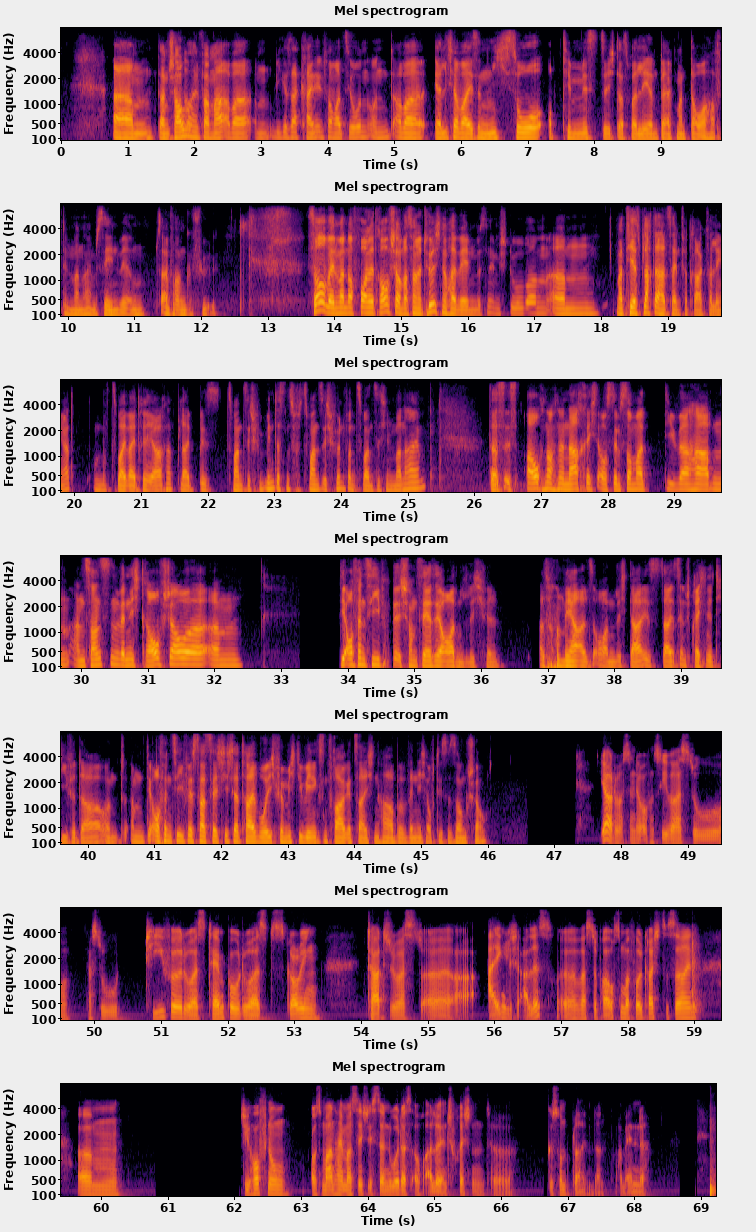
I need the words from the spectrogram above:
Ähm, dann schauen so. wir einfach mal, aber ähm, wie gesagt, keine Informationen und aber ehrlicherweise nicht so optimistisch, dass wir Leon Bergmann dauerhaft in Mannheim sehen werden. ist einfach ein Gefühl. So, wenn wir noch vorne drauf schauen, was wir natürlich noch erwähnen müssen im Sturm, ähm, Matthias Plachter hat seinen Vertrag verlängert um zwei weitere Jahre, bleibt bis 20, mindestens 2025 in Mannheim. Das ist auch noch eine Nachricht aus dem Sommer, die wir haben. Ansonsten, wenn ich drauf schaue, ähm, die Offensive ist schon sehr, sehr ordentlich, Phil. Also mehr als ordentlich. Da ist, da ist entsprechende Tiefe da. Und ähm, die Offensive ist tatsächlich der Teil, wo ich für mich die wenigsten Fragezeichen habe, wenn ich auf die Saison schaue. Ja, du hast in der Offensive hast du, hast du Tiefe, du hast Tempo, du hast Scoring, Touch, du hast äh, eigentlich alles, äh, was du brauchst, um erfolgreich zu sein. Ähm, die Hoffnung aus Mannheimer Sicht ist dann nur, dass auch alle entsprechend äh, gesund bleiben dann am Ende.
